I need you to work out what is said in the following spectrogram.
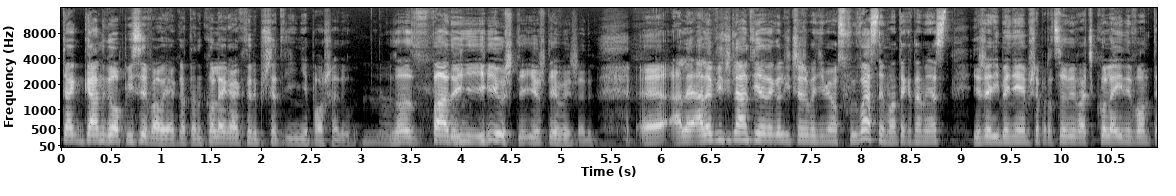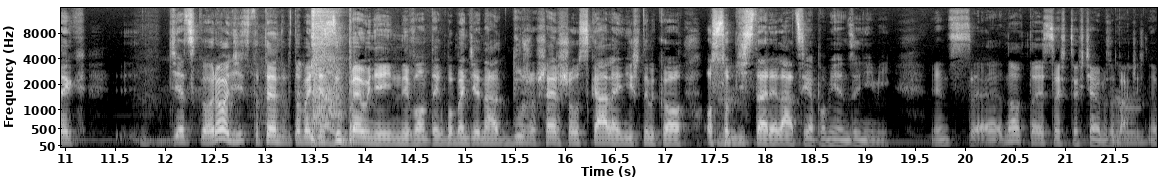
tak Gan go opisywał, jako ten kolega, który przyszedł i nie poszedł. No, no wpadł i już nie, już nie wyszedł. E, ale, ale Vigilanti dlatego liczę, że będzie miał swój własny wątek, natomiast jeżeli będziemy przepracowywać kolejny wątek dziecko, rodzic, to ten to będzie zupełnie inny wątek, bo będzie na dużo szerszą skalę niż tylko osobista relacja pomiędzy nimi. Więc e, no, to jest coś, co chciałem no. zobaczyć. No.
